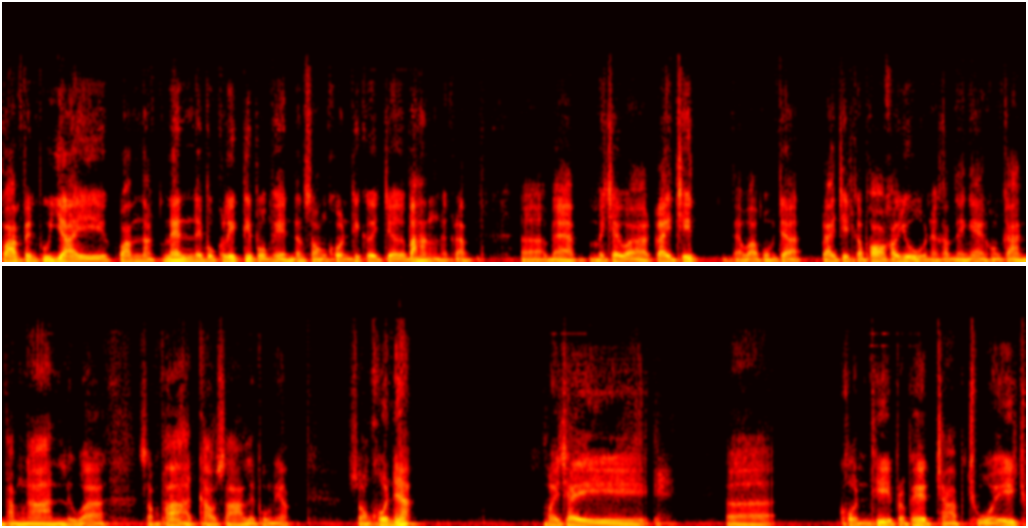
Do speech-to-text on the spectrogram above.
ความเป็นผู้ใหญ่ความหนักแน่นในบุคลิกที่ผมเห็นทั้งสองคนที่เคยเจอบ้างนะครับแบบไม่ใช่ว่าใกล้ชิด แต่ว่าผมจะใกล้ชิดกับพ่อเขาอยู่นะครับ ในแง่ของการทำงานหรือว่าสัมภาษณ์ข่าวสารอะไรพวกนี้สองคนเนี้ยไม่ใช่คนที่ประเภทฉาบฉวยโช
